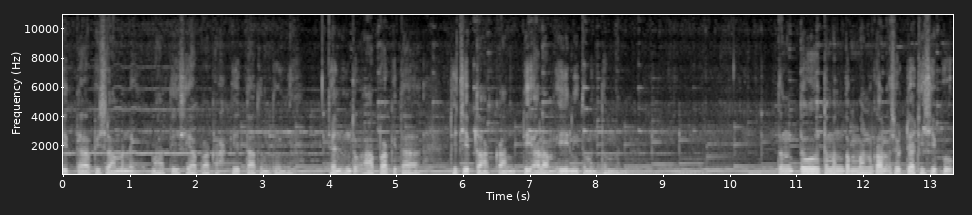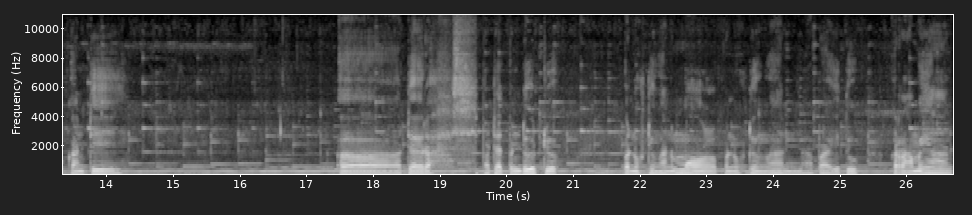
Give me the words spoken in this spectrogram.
kita bisa menikmati siapakah kita tentunya dan untuk apa kita diciptakan di alam ini teman-teman? Tentu teman-teman kalau sudah disibukkan di uh, daerah padat penduduk penuh dengan mall penuh dengan apa itu keramaian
